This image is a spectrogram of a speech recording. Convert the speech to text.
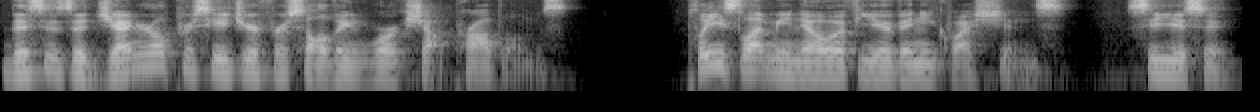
This is a general procedure for solving workshop problems. Please let me know if you have any questions. See you soon.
